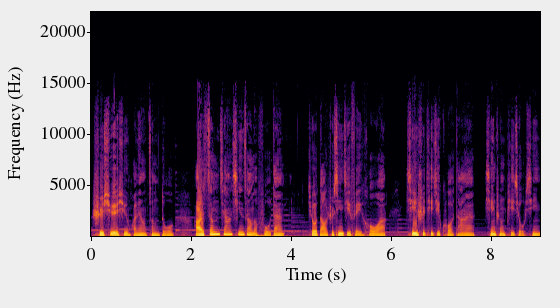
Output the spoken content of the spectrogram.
使血液循环量增多，而增加心脏的负担，就导致心肌肥厚啊，心室体积扩大啊，形成啤酒心。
